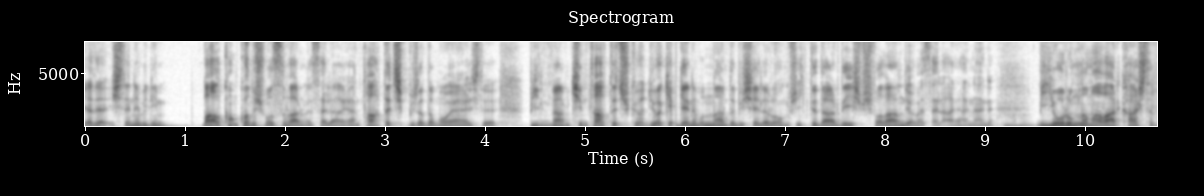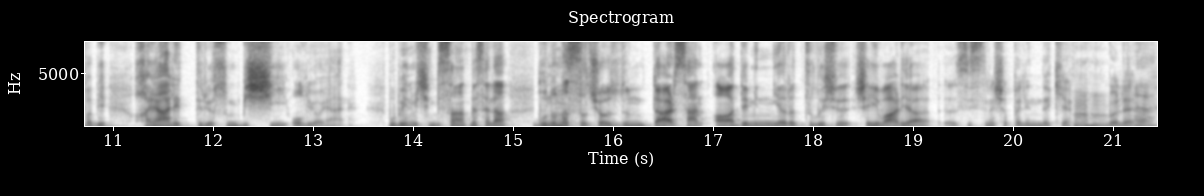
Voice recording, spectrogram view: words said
Ya da işte ne bileyim balkon konuşması var mesela yani tahta çıkmış adam o yani işte bilmem kim tahta çıkıyor diyor ki gene bunlarda bir şeyler olmuş iktidar değişmiş falan diyor mesela yani hani hı hı. bir yorumlama var karşı tarafa bir hayal ettiriyorsun bir şey oluyor yani. Bu benim için bir sanat. Mesela bunu nasıl çözdün dersen Adem'in yaratılışı şeyi var ya e, Sistine Şapeli'ndeki böyle evet.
